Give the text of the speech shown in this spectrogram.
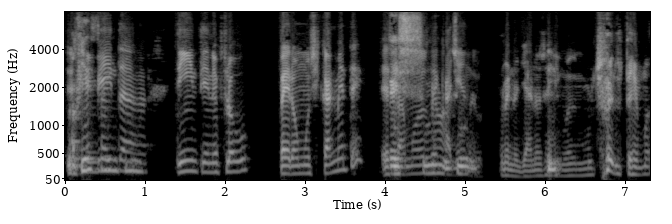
Es fiesta tin, tiene flow, pero musicalmente Es estamos decayendo. Bueno, ya nos salimos mucho del tema.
